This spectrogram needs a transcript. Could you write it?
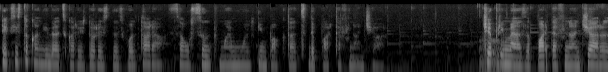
Există candidați care își doresc dezvoltarea sau sunt mai mult impactați de partea financiară? Ce Ah, primează, partea financiară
